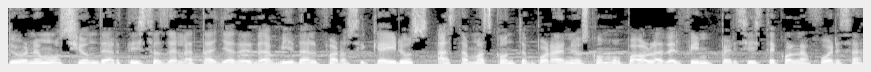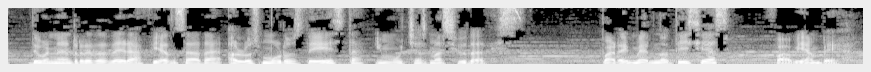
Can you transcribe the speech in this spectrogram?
de una emoción de artistas de la talla de David Alfaro Siqueiros hasta más contemporáneos como Paola Delfín, persiste con la fuerza de una enredadera afianzada a los muros de esta y muchas más ciudades. Para Imer Noticias, Fabián Vega.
